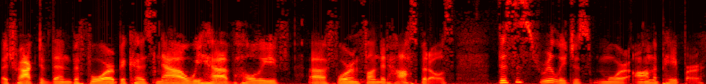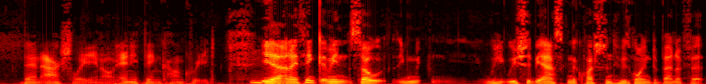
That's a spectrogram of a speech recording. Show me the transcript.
attractive than before because now we have wholly uh, foreign funded hospitals. This is really just more on the paper than actually, you know, anything concrete. Mm. Yeah, and I think, I mean, so we, we should be asking the question who's going to benefit.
